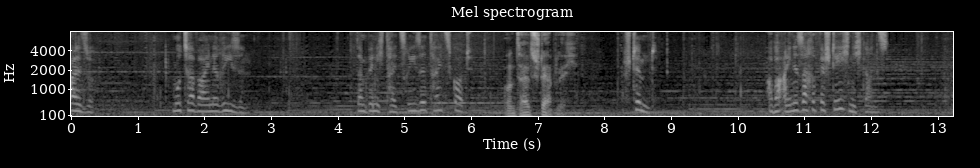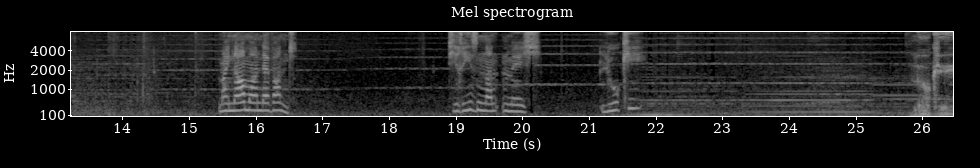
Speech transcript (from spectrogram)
Also, Mutter war eine Riesin. Dann bin ich teils Riese, teils Gott. Und teils sterblich. Stimmt. Aber eine Sache verstehe ich nicht ganz. Mein Name an der Wand. Die Riesen nannten mich Loki? Loki.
